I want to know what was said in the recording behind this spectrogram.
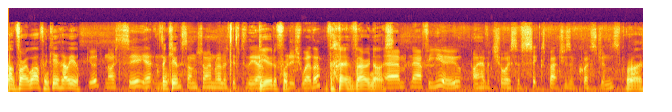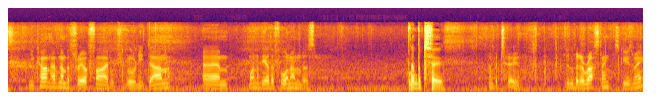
I'm very well, thank you. How are you? Good. Nice to see you. Yeah. Thank you. Sunshine relative to the uh, Beautiful. British weather. Very, nice. Um, now, for you, I have a choice of six batches of questions. right. You can't have number three or five, which we've already done. Um, one of the other four numbers. Number two. Number two. A little bit of rustling, excuse me.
